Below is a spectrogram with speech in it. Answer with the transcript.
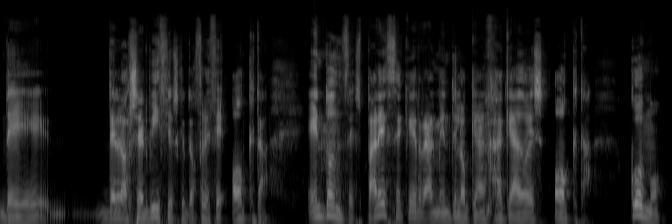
de, los servicios que te ofrece Okta. Entonces, parece que realmente lo que han hackeado es Okta. ¿Cómo?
